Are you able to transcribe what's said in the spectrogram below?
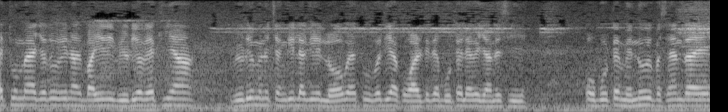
ਇੱਥੋਂ ਮੈਂ ਜਦੋਂ ਇਹਨਾਂ ਬਾਈ ਦੀ ਵੀਡੀਓ ਵੇਖੀਆਂ ਵੀਡੀਓ ਮੈਨੂੰ ਚੰਗੀ ਲੱਗੀ। ਲੋਕ ਇੱਥੋਂ ਵਧੀਆ ਕੁਆਲਿਟੀ ਦੇ ਬੂਟੇ ਲੈ ਕੇ ਜਾਂਦੇ ਸੀ। ਉਹ ਬੂਟੇ ਮੈਨੂੰ ਵੀ ਪਸੰਦ ਆਏ।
